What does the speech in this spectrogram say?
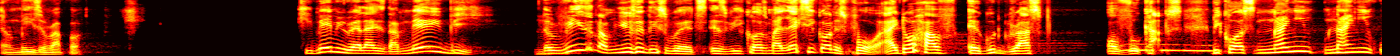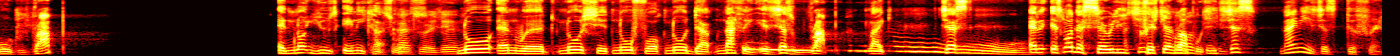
an amazing rapper. He made me realize that maybe the reason i'm using these words is because my lexicon is poor i don't have a good grasp of vocabs because 90 90 would rap and not use any curse words word, yeah. no N word, no shit, no fuck, no damn, nothing. It's just rap. Like, just, and it's not necessarily just Christian rap. Oh, He's just, 90 is just different.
